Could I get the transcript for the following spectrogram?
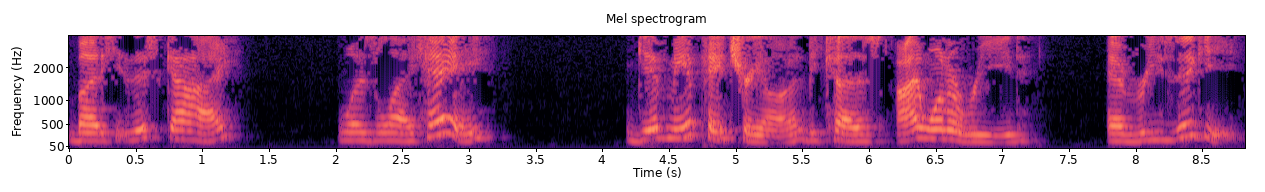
But he, this guy was like, "Hey, give me a Patreon because I want to read every Ziggy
